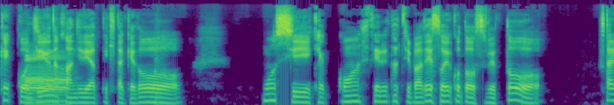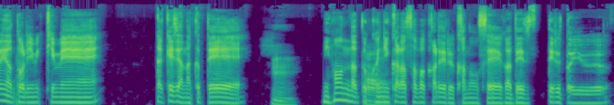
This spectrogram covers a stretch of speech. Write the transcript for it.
結構自由な感じでやってきたけど、もし結婚してる立場でそういうことをすると、二人の取り決めだけじゃなくて、うん。日本だと国から裁かれる可能性が出出るという。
